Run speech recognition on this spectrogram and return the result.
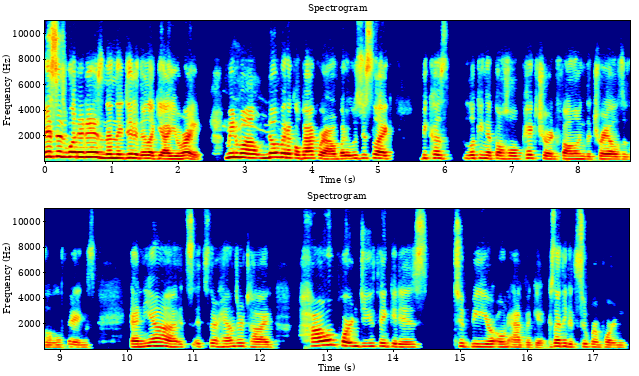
this is what it is and then they did it they're like yeah you're right meanwhile no medical background but it was just like because looking at the whole picture and following the trails of the little things and yeah it's it's their hands are tied. How important do you think it is to be your own advocate? Because i think it's super important.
